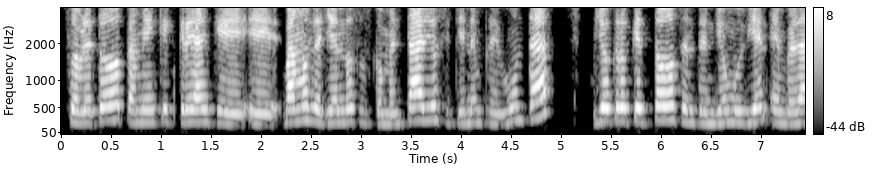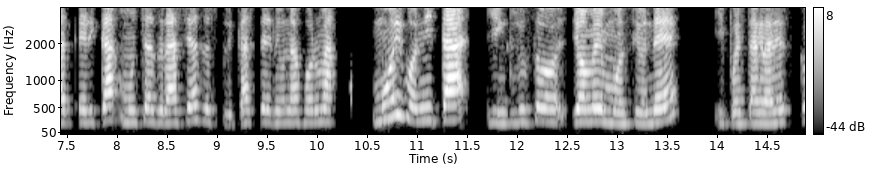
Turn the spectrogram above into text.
sobre todo también que crean que eh, vamos leyendo sus comentarios, si tienen preguntas. Yo creo que todo se entendió muy bien. En verdad, Erika, muchas gracias, lo explicaste de una forma muy bonita e incluso yo me emocioné y pues te agradezco.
